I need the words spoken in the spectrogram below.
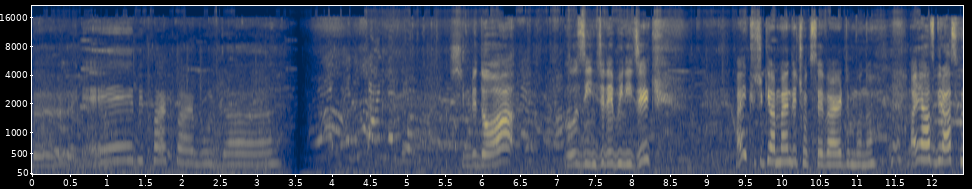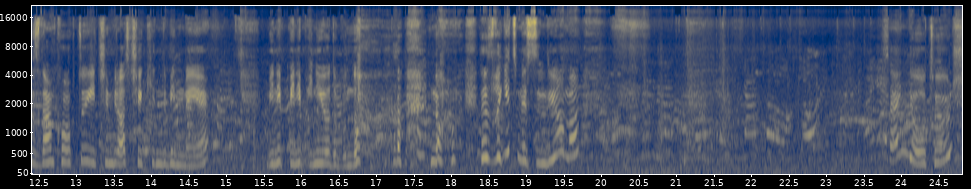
Böyle bir park var burada. Şimdi Doğa bu zincire binecek. Ay küçükken ben de çok severdim bunu. Ayaz biraz hızdan korktuğu için biraz çekindi binmeye. Binip binip iniyordu bunda. Hızlı gitmesin diyor ama sen de otur.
